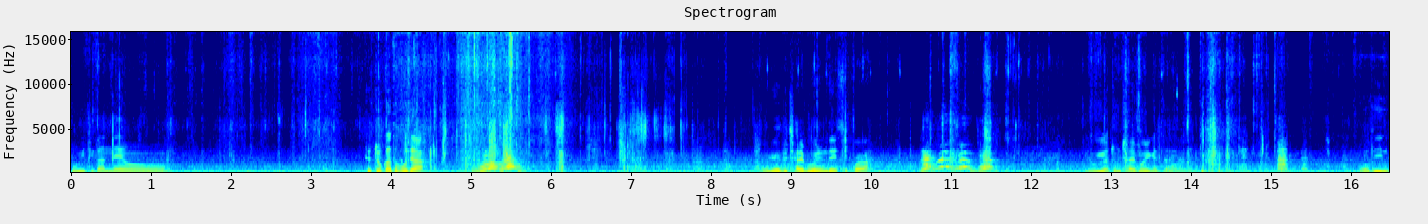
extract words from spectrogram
보이지가 않네요. 저쪽 가서 보자. 여기 어디 잘 보이는 데 있을 거야. 여기가 좀 잘 보이겠다. 어디 있...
